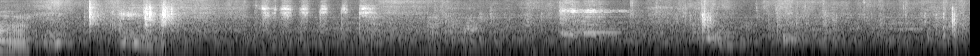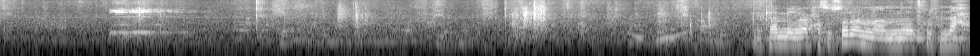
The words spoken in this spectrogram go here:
يا نكمل مبحث الصور ولا ندخل في النحو؟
